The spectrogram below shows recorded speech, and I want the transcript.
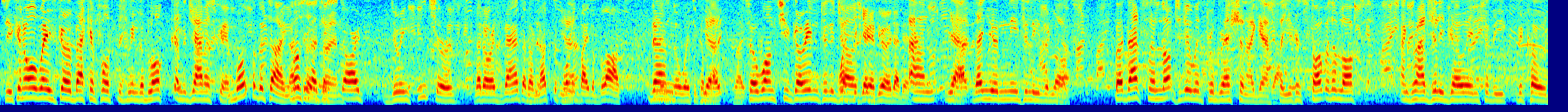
So you can always go back and forth between the block and the JavaScript. most of the time Most as of the you start doing features that are advanced that are not supported Yeah. by the blocks then there's no way to come yeah, back right So once you go into the Once you JavaScript get good at it. and yeah, then you need to leave the blocks. But that's a lot to do with progression, I guess. So you can start with the blocks and gradually go into the, the code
